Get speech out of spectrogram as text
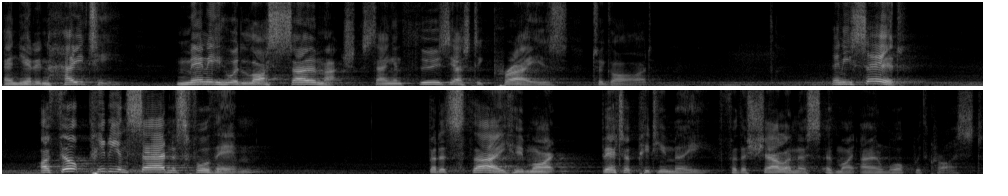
And yet in Haiti, many who had lost so much sang enthusiastic praise to God. And he said, I felt pity and sadness for them, but it's they who might better pity me for the shallowness of my own walk with Christ.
